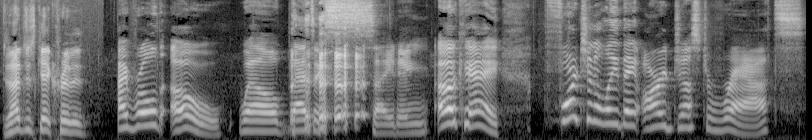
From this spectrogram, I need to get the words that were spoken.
Did I just get critted? I rolled oh. Well, that's exciting. okay. Fortunately, they are just rats.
